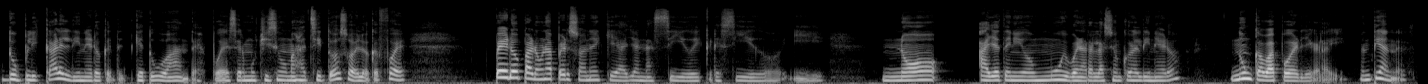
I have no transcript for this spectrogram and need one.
duplicar el dinero que tuvo antes. Puede ser muchísimo más exitoso de lo que fue. Pero para una persona que haya nacido y crecido y no haya tenido muy buena relación con el dinero, nunca va a poder llegar ahí, ¿me entiendes?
